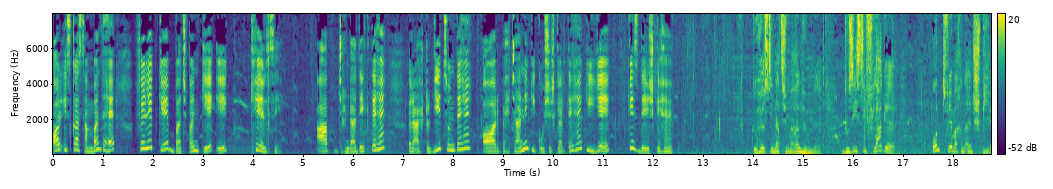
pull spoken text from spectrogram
और इसका संबंध है फिलिप के बचपन के एक खेल से। आप झंडा देखते हैं राष्ट्रगीत सुनते हैं और पहचानने की कोशिश करते हैं कि ये किस देश के हैं Du hörst die Nationalhymne, du siehst die Flagge und wir machen ein Spiel.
